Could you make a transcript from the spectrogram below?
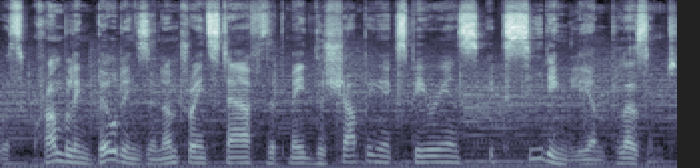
with crumbling buildings and untrained staff that made the shopping experience exceedingly unpleasant.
